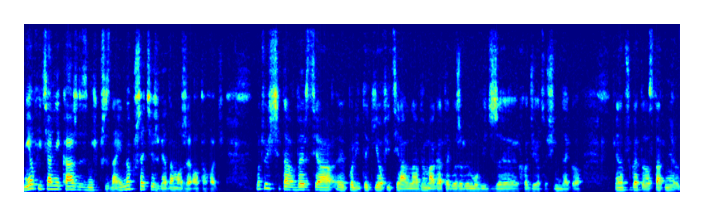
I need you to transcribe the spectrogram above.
Nieoficjalnie każdy z nich przyznaje, no przecież wiadomo, że o to chodzi. Oczywiście ta wersja y, polityki oficjalna wymaga tego, żeby mówić, że chodzi o coś innego. Ja na przykład ostatnio,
